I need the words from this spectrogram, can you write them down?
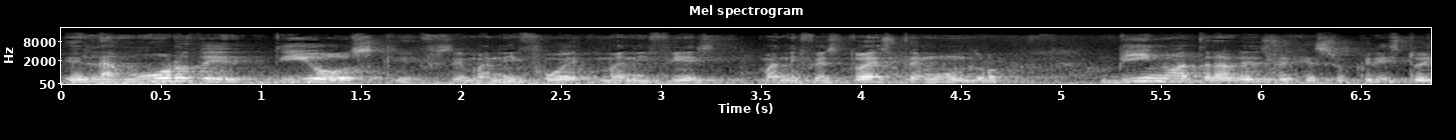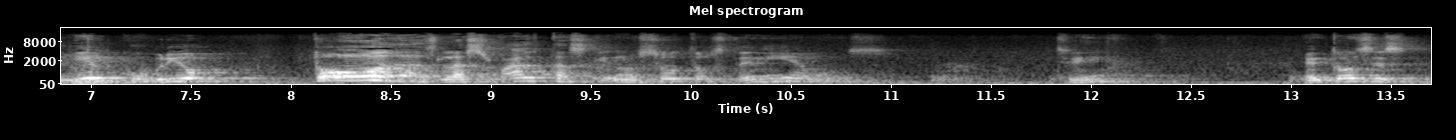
El amor de Dios que se manifestó a este mundo vino a través de Jesucristo y Él cubrió todas las faltas que nosotros teníamos. ¿Sí? Entonces,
